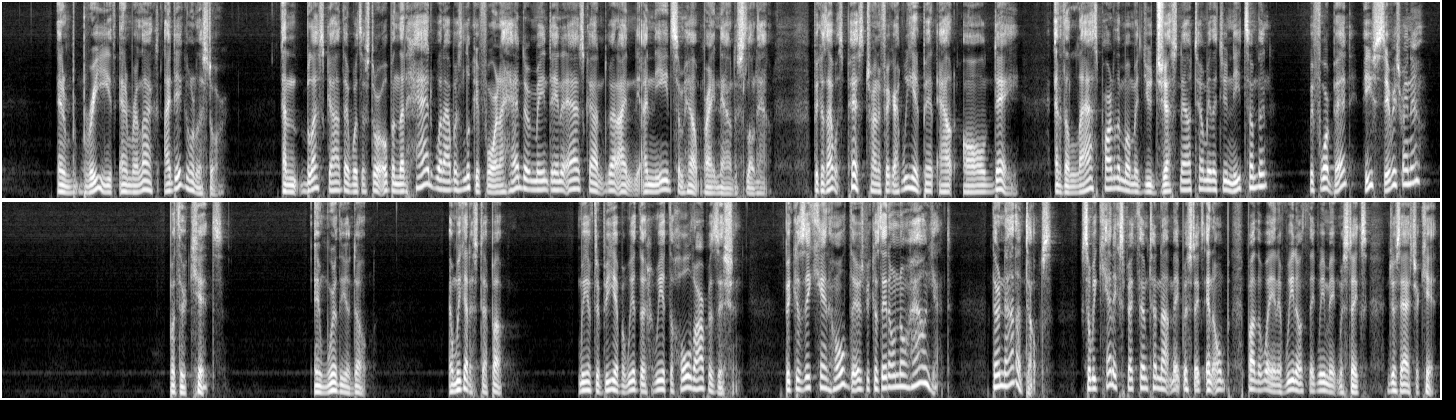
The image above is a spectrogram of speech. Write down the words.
and breathe and relax, I did go to the store. And bless God, there was a store open that had what I was looking for, and I had to maintain and ask God, God, I, I need some help right now to slow down. Because I was pissed trying to figure out we had been out all day. And at the last part of the moment, you just now tell me that you need something before bed? Are you serious right now? But they're kids. And we're the adult. And we got to step up. We have to be up, but we have to we have to hold our position because they can't hold theirs because they don't know how yet. They're not adults. So we can't expect them to not make mistakes. And oh, by the way, and if we don't think we make mistakes, just ask your kid.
